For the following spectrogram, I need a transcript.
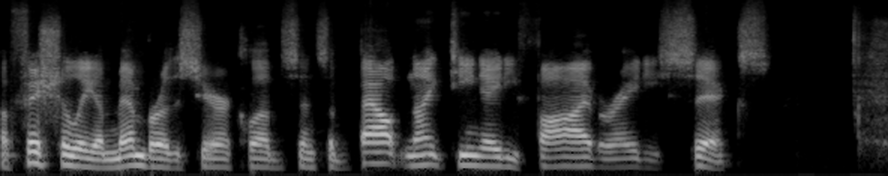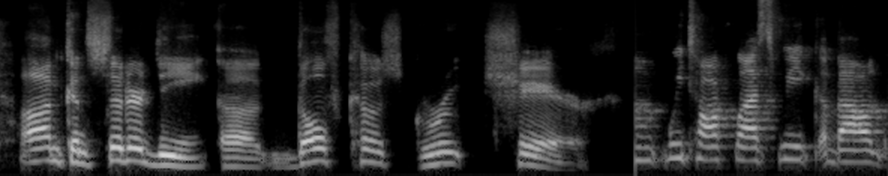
officially a member of the Sierra Club since about 1985 or 86. I'm considered the uh, Gulf Coast Group Chair. Um, we talked last week about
